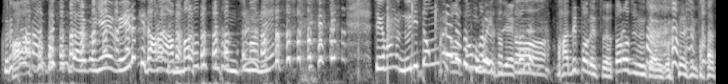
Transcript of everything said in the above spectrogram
그렇게 아. 하라는 뜻인 줄 알고 얘 왜 이렇게 나랑 안 맞아졌지 3주 만에? 제가 방금 눈이 동그래져서 보고 동그랗지. 있었죠. 받을 뻔했어요. 떨어지는 줄 알고. 지금 받,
